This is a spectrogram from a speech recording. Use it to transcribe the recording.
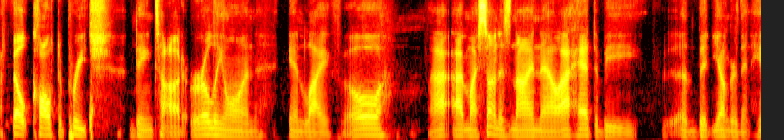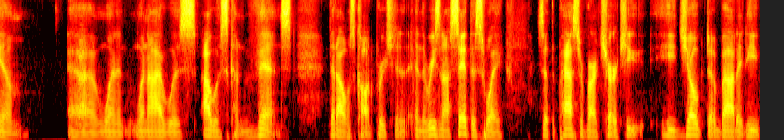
I felt called to preach, Dean Todd, early on in life. Oh, I, I, my son is nine now. I had to be a bit younger than him uh, when when I was I was convinced that I was called to preach. And the reason I say it this way is that the pastor of our church he he joked about it. He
